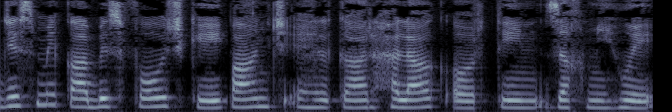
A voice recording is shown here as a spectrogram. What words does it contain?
जिसमें काबिज फौज के पाँच एहलकार हलाक और तीन जख्मी हुए।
